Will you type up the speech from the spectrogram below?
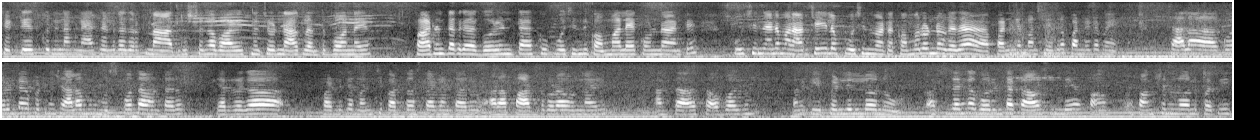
చెట్టు వేసుకుని నాకు న్యాచురల్గా దొరికిన నా అదృష్టంగా భావిస్తున్న చూడండి ఆకులు ఎంత బాగున్నాయో. పాట ఉంటుంది కదా గోరింటాకు పూసింది కొమ్మ లేకుండా అంటే పూసింది అంటే మన అరచేయిలో పూసింది మాట కొమ్మలు ఉండవు కదా పండి మన చేతిలో పండటమే. చాలా గోరింటాకు పెట్టుకుని చాలామంది మురిసిపోతూ ఉంటారు. ఎర్రగా పండితే మంచి భర్త వస్తాడంటారు. అలా పాటలు కూడా ఉన్నాయి. అంత సౌభాగ్యం. మనకి పెళ్ళిళ్ళలోనూ ఖచ్చితంగా గోరింటా కావాల్సిందే. ఫం- ఫంక్షన్లోని ప్రతి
